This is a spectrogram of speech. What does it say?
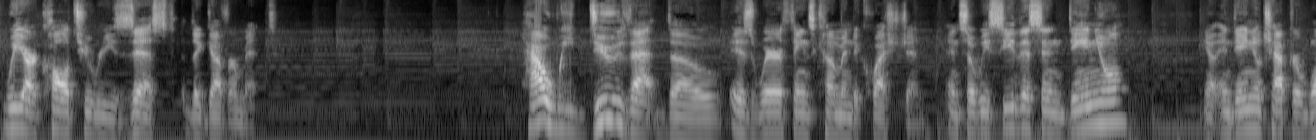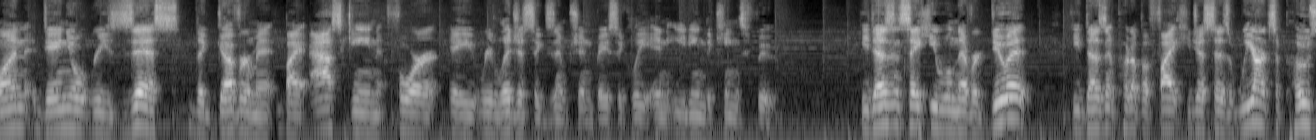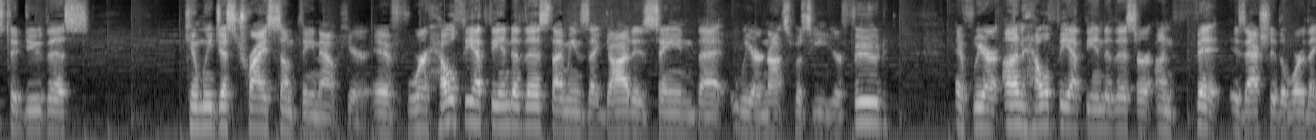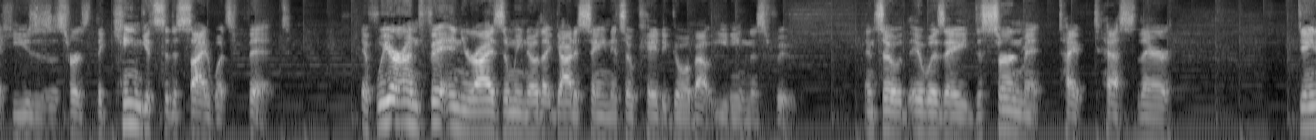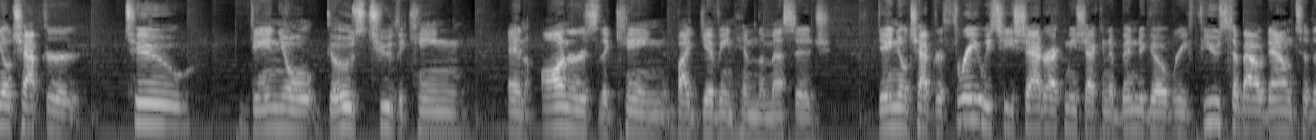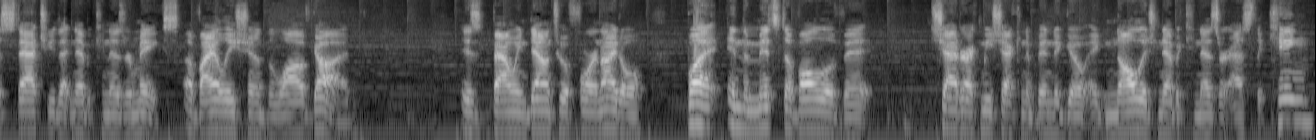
we are called to resist the government. How we do that, though, is where things come into question. And so we see this in Daniel. You know, in Daniel chapter 1, Daniel resists the government by asking for a religious exemption, basically, in eating the king's food. He doesn't say he will never do it. He doesn't put up a fight. He just says, We aren't supposed to do this. Can we just try something out here? If we're healthy at the end of this, that means that God is saying that we are not supposed to eat your food if we are unhealthy at the end of this or unfit is actually the word that he uses as first the king gets to decide what's fit. If we are unfit in your eyes then we know that god is saying it's okay to go about eating this food. And so it was a discernment type test there. Daniel chapter 2 daniel goes to the king and honors the king by giving him the message Daniel chapter 3, we see Shadrach, Meshach, and Abednego refuse to bow down to the statue that Nebuchadnezzar makes, a violation of the law of God, is bowing down to a foreign idol. But in the midst of all of it, Shadrach, Meshach, and Abednego acknowledge Nebuchadnezzar as the king.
